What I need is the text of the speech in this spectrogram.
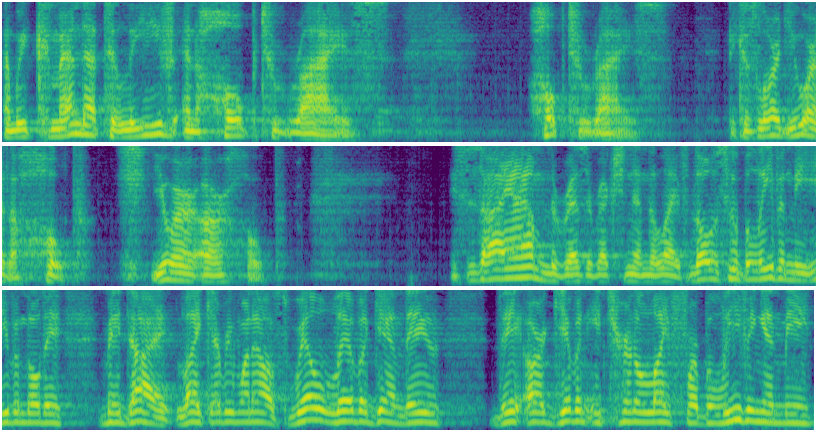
and we command that to leave and hope to rise. Hope to rise. Because Lord, you are the hope. You are our hope. He says, I am the resurrection and the life. Those who believe in me, even though they may die like everyone else, will live again. They they are given eternal life for believing in me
